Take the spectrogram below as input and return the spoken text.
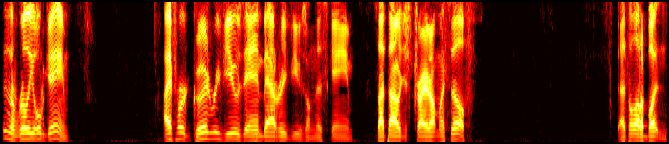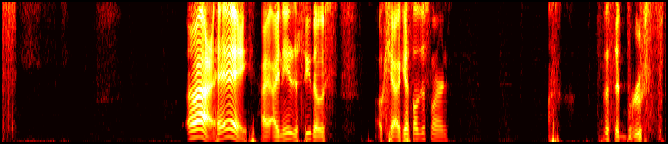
This is a really old game. I've heard good reviews and bad reviews on this game, so I thought I would just try it out myself. That's a lot of buttons. Alright, hey! I, I needed to see those. Okay, I guess I'll just learn. this said Bruce.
